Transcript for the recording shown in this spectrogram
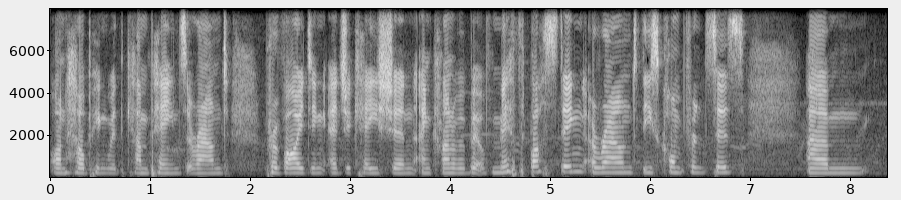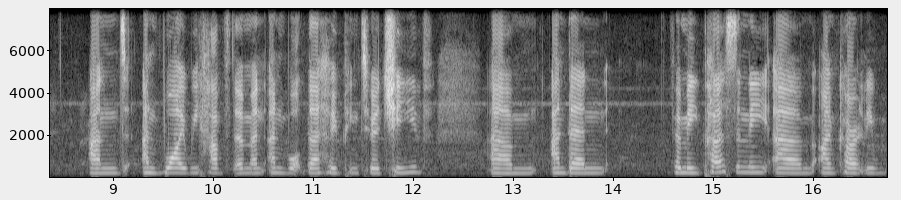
on helping with campaigns around providing education and kind of a bit of myth busting around these conferences. Um, and and why we have them and, and what they're hoping to achieve. Um, and then for me personally, um, I'm currently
